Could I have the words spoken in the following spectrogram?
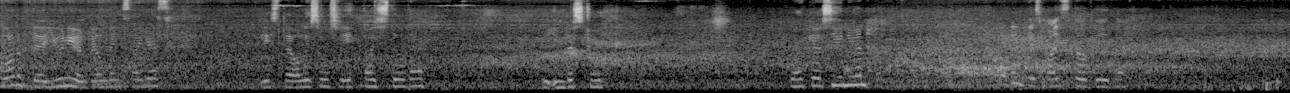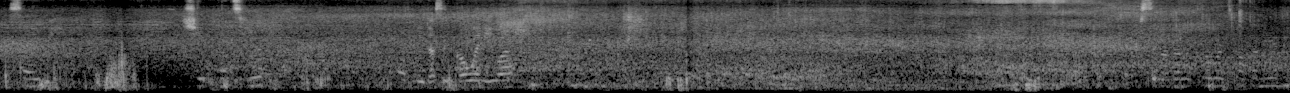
a lot of the union buildings, I guess. At least the Teollisuusliitto is still there. The industry workers union. I think this might still be the same ship that's here. Probably doesn't go anywhere. Still gonna look towards Hakaniemi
